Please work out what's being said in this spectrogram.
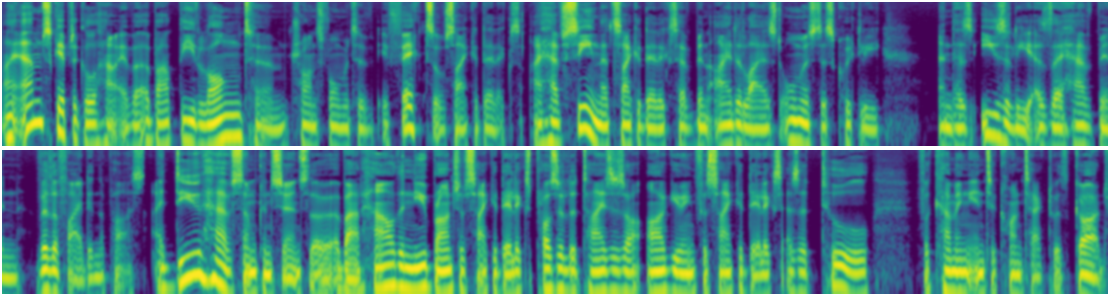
I am skeptical, however, about the long term transformative effects of psychedelics. I have seen that psychedelics have been idolized almost as quickly and as easily as they have been vilified in the past. I do have some concerns, though, about how the new branch of psychedelics proselytizers are arguing for psychedelics as a tool for coming into contact with God.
